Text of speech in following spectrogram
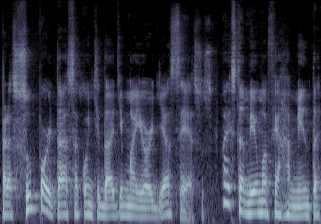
para suportar essa quantidade maior de acessos, mas também é uma ferramenta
